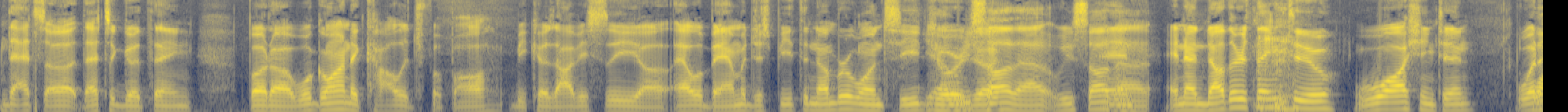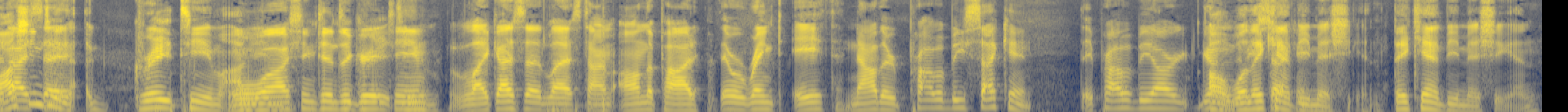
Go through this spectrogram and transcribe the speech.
that's a that's a good thing. But uh, we'll go on to college football because obviously uh, Alabama just beat the number one seed Yeah, Georgia. we saw that. We saw and, that. and another thing too, Washington. What Washington, did I say? a great team. I mean, Washington's a great, great team. Like I said last time on the pod, they were ranked eighth. Now they're probably second. They probably are. oh going to well, they can't be. Michigan. They can't be Michigan.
